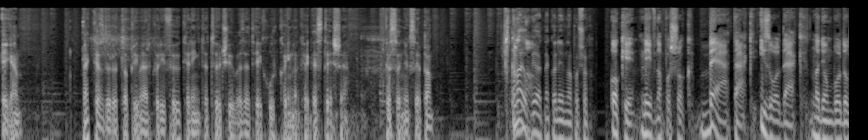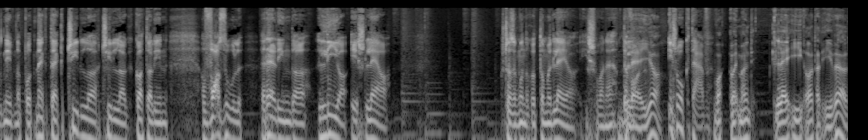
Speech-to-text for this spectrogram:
igen. Megkezdődött a primerköri főkeringtető csővezeték hurkainak hegesztése. Köszönjük szépen. Na, jó, Na. jöhetnek a névnaposok. Oké, okay, névnaposok. Beáták, Izoldák, nagyon boldog névnapot nektek. Csilla, Csillag, Katalin, Vazul, Relinda, Lia és Lea. Most azon gondolkodtam, hogy Lea is van-e. De van. Leia? És Oktáv. Va- Vagy majd lei, a, tehát ível?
